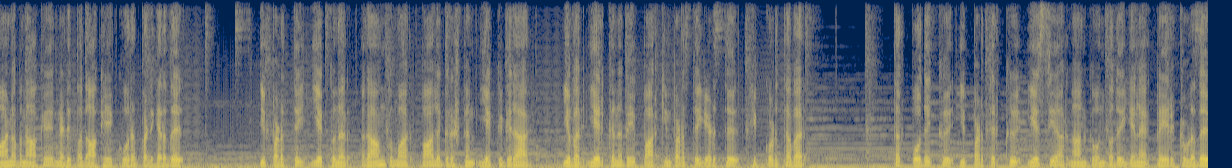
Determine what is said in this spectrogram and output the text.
மாணவனாக நடிப்பதாக கூறப்படுகிறது. இப்படத்தை இயக்குனர் ராம்குமார் பாலகிருஷ்ணன் இயக்குகிறார். இவர் ஏற்கனவே பார்க்கிங் படத்தை எடுத்து ஹிட் கொடுத்தவர். தற்போதைக்கு இப்படத்திற்கு எஸ்டிஆர் நான்கு ஒன்பது என பெயரிட்டுள்ளது.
